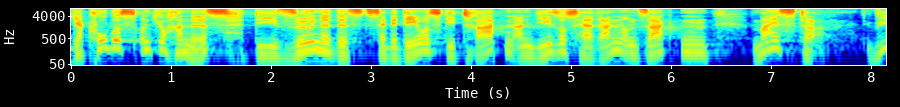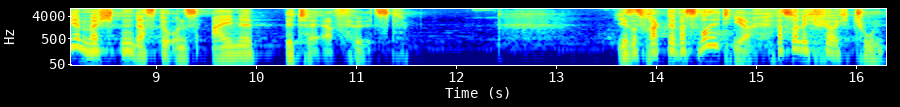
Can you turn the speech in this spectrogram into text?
Jakobus und Johannes, die Söhne des Zebedäus, die traten an Jesus heran und sagten, Meister, wir möchten, dass du uns eine Bitte erfüllst. Jesus fragte, was wollt ihr? Was soll ich für euch tun?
